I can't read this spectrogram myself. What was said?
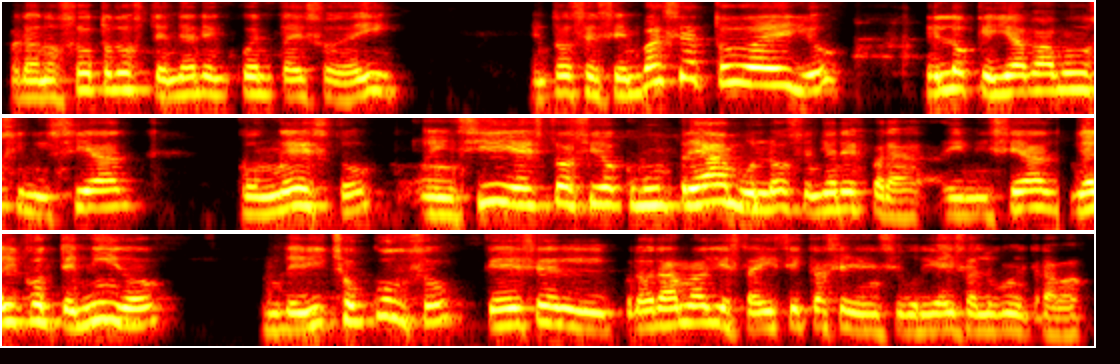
para nosotros tener en cuenta eso de ahí. Entonces, en base a todo ello, es lo que ya vamos a iniciar con esto. En sí, esto ha sido como un preámbulo, señores, para iniciar ya el contenido de dicho curso, que es el programa de estadísticas en seguridad y salud en el trabajo.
